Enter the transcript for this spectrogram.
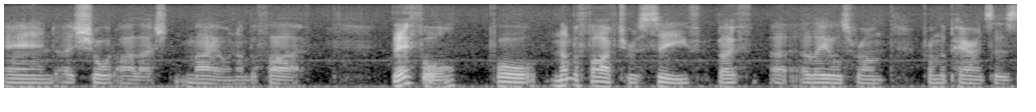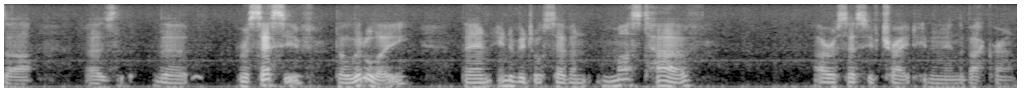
and a short eyelashed male, number 5. Therefore, for number 5 to receive both uh, alleles from, from the parents as, uh, as the recessive, the little e, then individual 7 must have a recessive trait hidden in the background.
